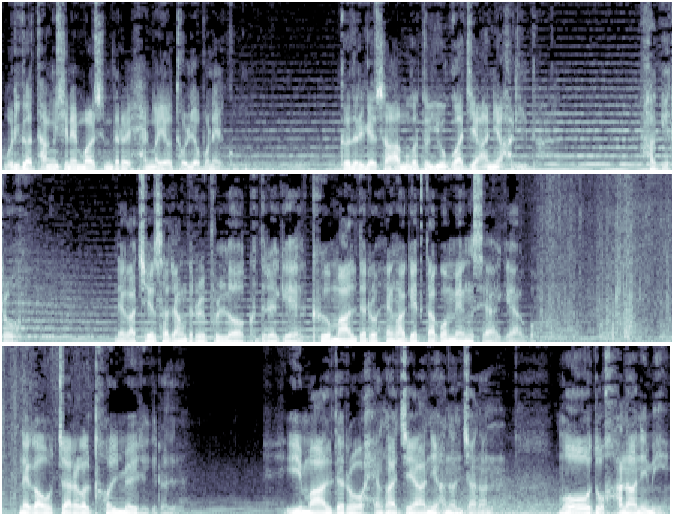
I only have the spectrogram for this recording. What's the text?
우리가 당신의 말씀대로 행하여 돌려보내고 그들에게서 아무것도 요구하지 아니하리다. 하기로 내가 제사장들을 불러 그들에게 그 말대로 행하겠다고 맹세하게 하고 내가 옷자락을 털며 이르기를 이 말대로 행하지 아니하는 자는 모두 하나님이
